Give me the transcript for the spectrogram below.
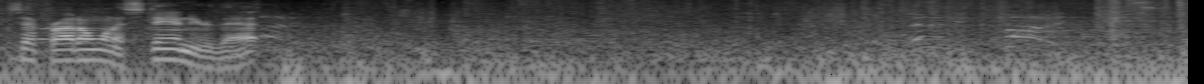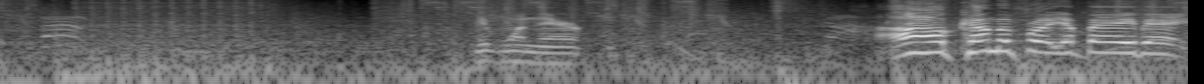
Except for I don't want to stand near that. Get one there. Oh, coming for you, baby!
